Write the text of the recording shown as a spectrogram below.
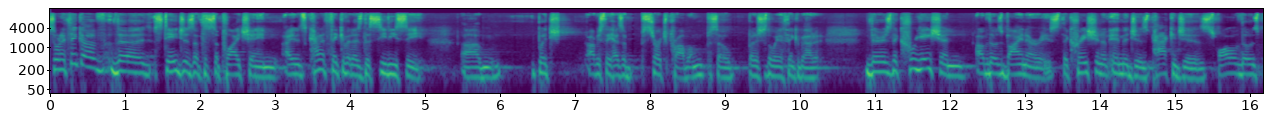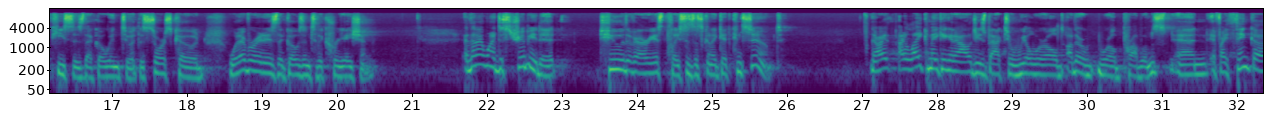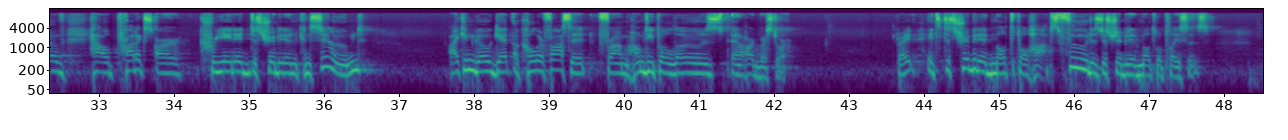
So when I think of the stages of the supply chain, I kind of think of it as the CDC, um, which obviously has a search problem, so, but it's just the way I think about it. There's the creation of those binaries, the creation of images, packages, all of those pieces that go into it, the source code, whatever it is that goes into the creation. And then I want to distribute it to the various places it's going to get consumed. Now, I, I, like making analogies back to real world, other world problems. And if I think of how products are created, distributed, and consumed, I can go get a Kohler faucet from Home Depot, Lowe's, and a hardware store. Right? It's distributed multiple hops. Food is distributed multiple places.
